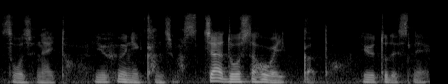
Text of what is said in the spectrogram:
そうじゃないというふうに感じます。じゃあどうした方がいいかというとですね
